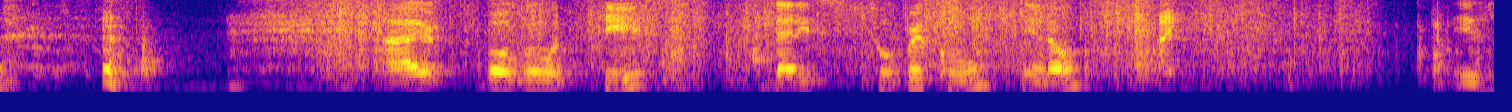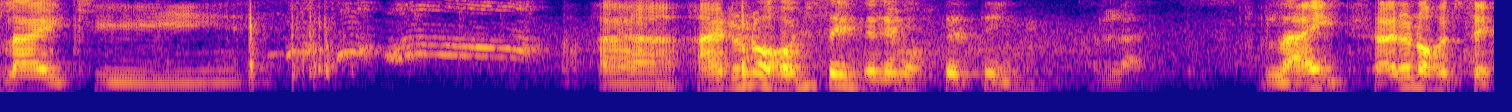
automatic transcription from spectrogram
I bought this that is super cool, you know. I, it's like uh, I don't know how to say the name of that thing Lights. lights. I don't know how to say.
